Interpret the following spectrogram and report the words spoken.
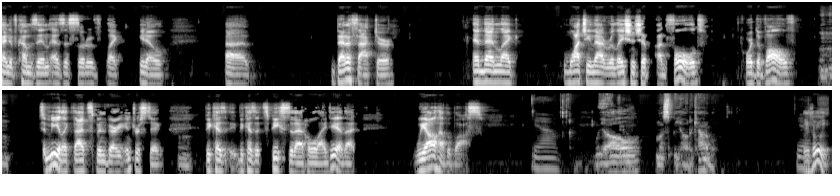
kind of comes in as a sort of like, you know, uh benefactor and then like watching that relationship unfold or devolve Mhm. to me like that's been very interesting Mm. Because because it speaks to that whole idea that we all have a boss. Yeah. We all must be held accountable. yeah Mhm.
